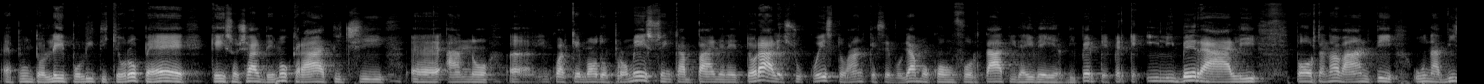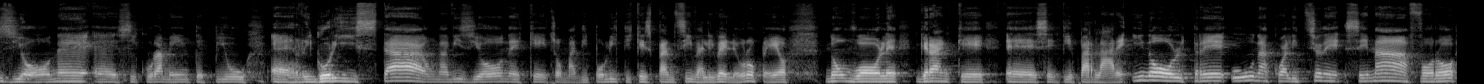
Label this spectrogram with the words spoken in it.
eh, appunto le politiche europee che i socialdemocratici eh, hanno eh, in qualche modo promesso in campagna elettorale. Su questo, anche se vogliamo confortati dai verdi, perché? Perché i liberali portano avanti una visione eh, sicuramente più eh, rigorista, una visione che insomma di politica espansiva a livello europeo non vuole granché eh, sentir parlare. Inoltre una coalizione semaforo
